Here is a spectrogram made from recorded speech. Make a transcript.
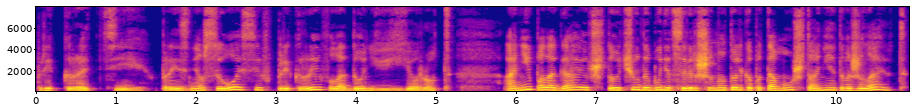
«Прекрати», — произнес Иосиф, прикрыв ладонью ее рот. «Они полагают, что чудо будет совершено только потому, что они этого желают».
